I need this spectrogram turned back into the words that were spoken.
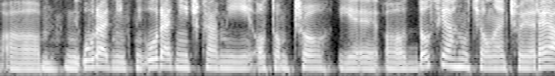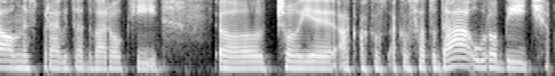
um, úradníkmi, úradníčkami, o tom, čo je uh, dosiahnutelné, čo je reálne spraviť za dva roky, čo je, ako, ako sa to dá urobiť,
